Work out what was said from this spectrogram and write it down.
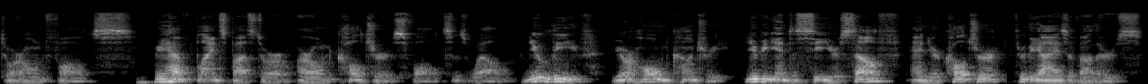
to our own faults. We have blind spots to our, our own culture's faults as well. When you leave your home country, you begin to see yourself and your culture through the eyes of others.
